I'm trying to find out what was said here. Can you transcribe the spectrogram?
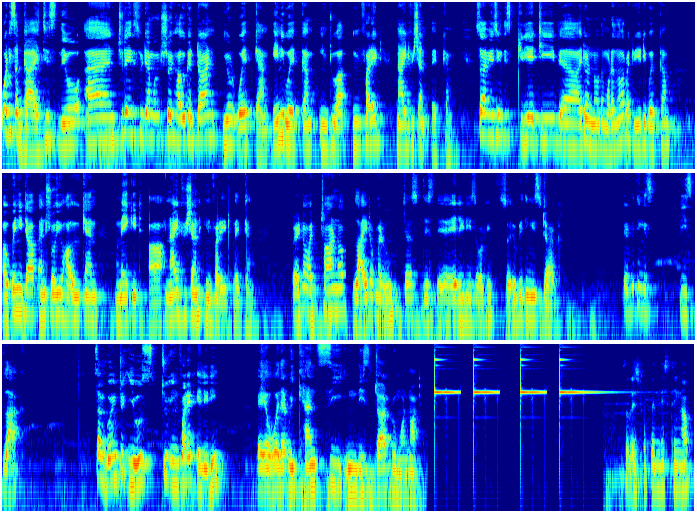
What is up guys, this is Leo and today in this video I'm going to show you how you can turn your webcam, any webcam into a infrared night vision webcam. So I'm using this creative, uh, I don't know the model number but creative webcam. I open it up and show you how you can make it a night vision infrared webcam. Right now I turn off light of my room, just this uh, LED is working so everything is dark. Everything is piece black so I'm going to use two infrared LED uh, whether we can see in this dark room or not. So let's open this thing up.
